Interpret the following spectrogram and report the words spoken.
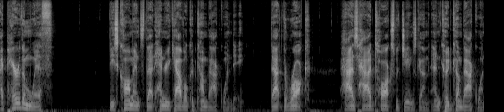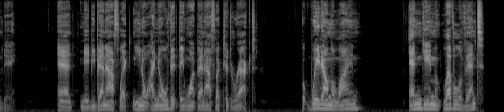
I pair them with these comments that Henry Cavill could come back one day, that The Rock has had talks with James Gunn and could come back one day. And maybe Ben Affleck, you know, I know that they want Ben Affleck to direct, but way down the line, endgame level event,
